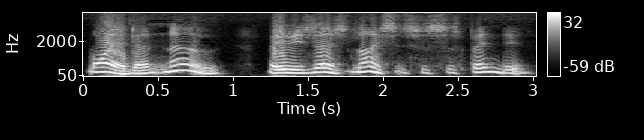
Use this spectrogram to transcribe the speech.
Why? I don't know. Maybe his license was suspended.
